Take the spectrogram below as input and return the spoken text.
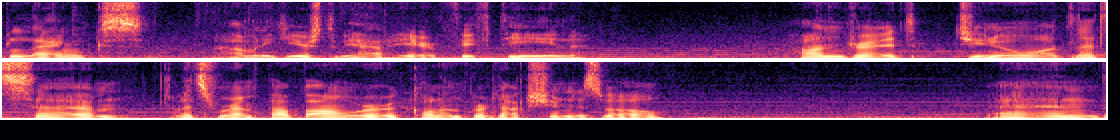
planks. How many gears do we have here? 15, 100. Do you know what? Let's um, let's ramp up our column production as well. And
